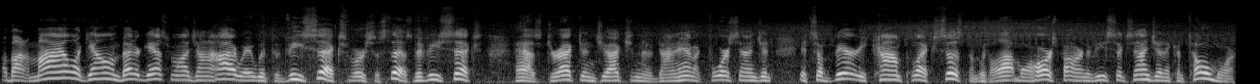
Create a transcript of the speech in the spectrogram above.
about a mile a gallon better gas mileage on a highway with the V6 versus this. The V6 has direct injection, a dynamic force engine. It's a very complex system with a lot more horsepower in the V6 engine. It can tow more.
